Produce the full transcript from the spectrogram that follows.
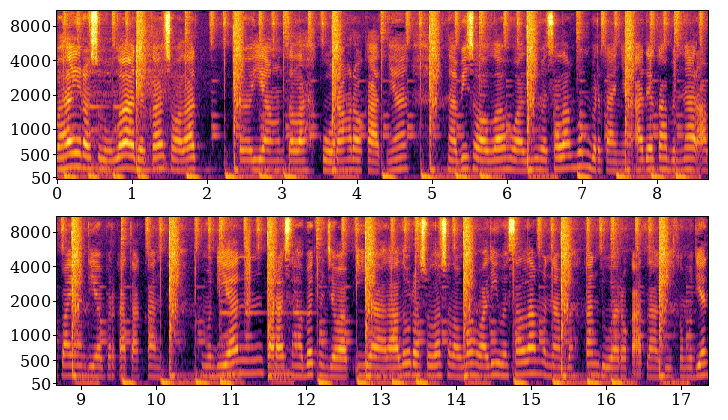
Wahai Rasulullah, adakah sholat uh, yang telah kurang rokaatnya? Nabi Shallallahu Alaihi Wasallam pun bertanya, adakah benar apa yang dia perkatakan? Kemudian para sahabat menjawab iya. Lalu Rasulullah Shallallahu Alaihi Wasallam menambahkan dua rakaat lagi. Kemudian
